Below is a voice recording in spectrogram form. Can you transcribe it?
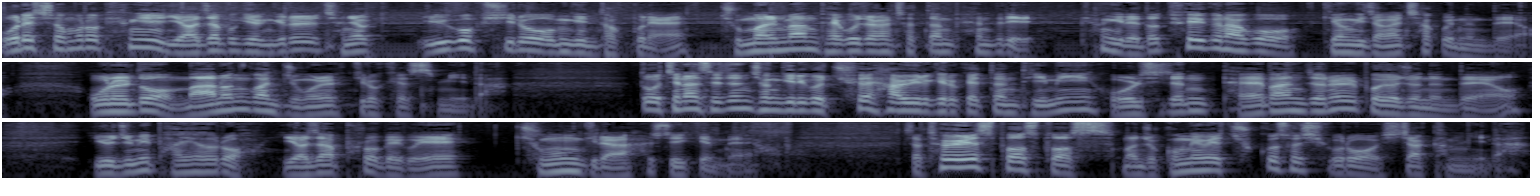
올해 처음으로 평일 여자부 경기를 저녁 7시로 옮긴 덕분에 주말만 배구장을 찾던 팬들이 평일에도 퇴근하고 경기장을 찾고 있는데요. 오늘도 만원 관중을 기록했습니다. 또 지난 시즌 정기리그 최하위를 기록했던 팀이 올 시즌 대반전을 보여줬는데요. 요즘이 바야흐로 여자 프로배구의 중흥기라 할 수 있겠네요. 자, 토요일 스포츠 플러스 먼저 국내외 축구 소식으로 시작합니다.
